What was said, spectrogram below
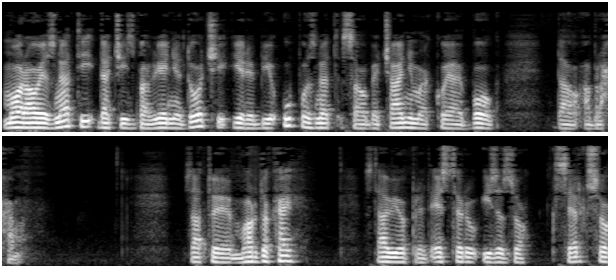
Morao je znati da će izbavljenje doći jer je bio upoznat sa obećanjima koja je Bog dao Abrahamu. Zato je Mordokaj stavio pred Esteru izazov Kserkso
